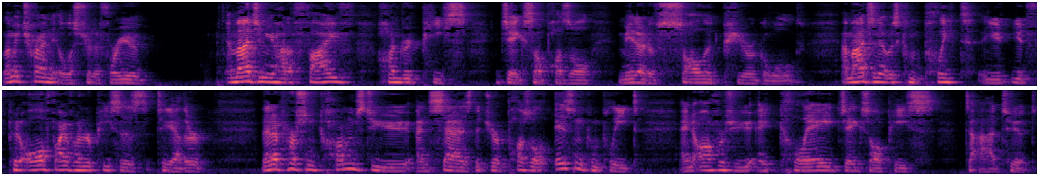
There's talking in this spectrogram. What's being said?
Let me try and illustrate it for you. Imagine you had a 500 piece jigsaw puzzle made out of solid pure gold. Imagine it was complete. You'd put all 500 pieces together. Then a person comes to you and says that your puzzle isn't complete and offers you a clay jigsaw piece to add to it.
